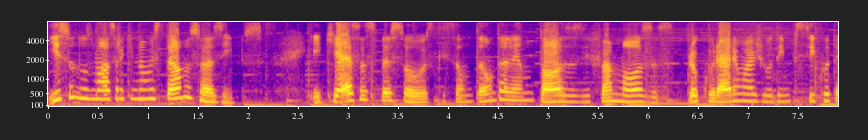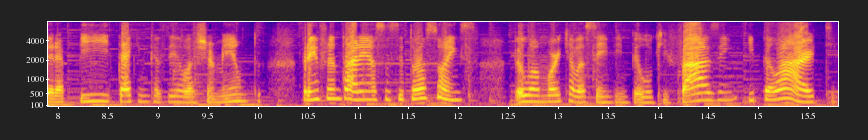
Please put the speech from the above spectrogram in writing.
Isso nos mostra que não estamos sozinhos e que essas pessoas que são tão talentosas e famosas procuraram ajuda em psicoterapia e técnicas de relaxamento para enfrentarem essas situações, pelo amor que elas sentem pelo que fazem e pela arte.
